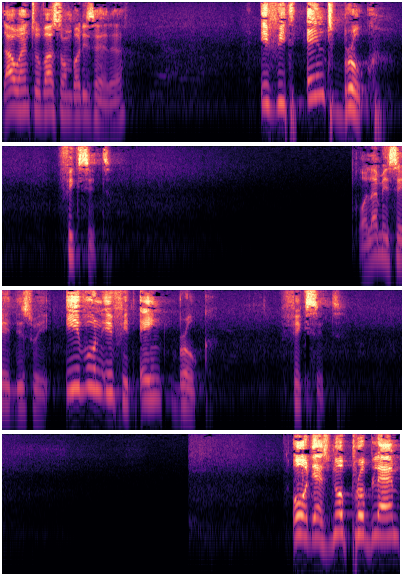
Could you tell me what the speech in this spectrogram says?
That went over somebody's head, eh? If it ain't broke, fix it. Or let me say it this way. Even if it ain't broke, fix it. Oh, there's no problem.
